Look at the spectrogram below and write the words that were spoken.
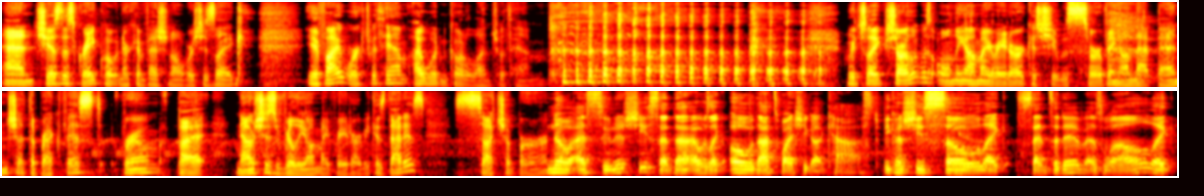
And she has this great quote in her confessional where she's like, if I worked with him, I wouldn't go to lunch with him. Which, like, Charlotte was only on my radar because she was serving on that bench at the breakfast room. But now she's really on my radar because that is such a burn. No, as soon as she said that, I was like, oh, that's why she got cast because she's so like sensitive as well. Like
